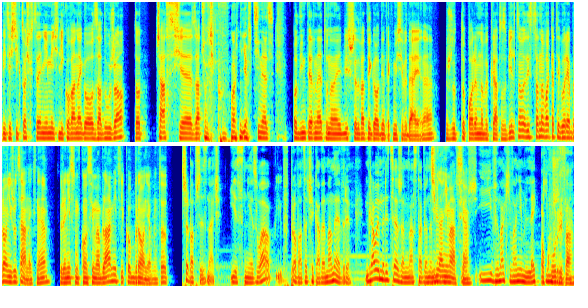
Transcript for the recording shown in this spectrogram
Więc jeśli ktoś chce nie mieć likowanego za dużo, to czas się zacząć powoli odcinać od internetu na najbliższe dwa tygodnie, tak mi się wydaje, nie? Rzut toporem, nowy Kratos Build, no jest ta nowa kategoria broni rzucanych, nie? Które nie są consumablami, tylko bronią. To Trzeba przyznać, jest niezła i wprowadza ciekawe manewry. Grałem rycerzem nastawionym Dziwna na animacja. i wymachiwaniem lekkim O kurwa.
